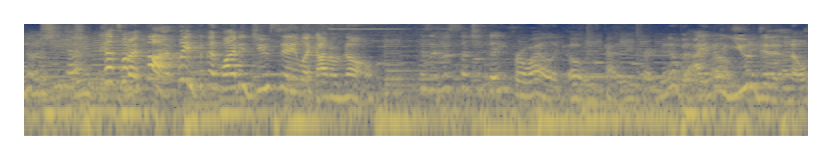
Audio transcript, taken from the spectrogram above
No, she That's what I thought. Wait, but then why did you say like I don't know? Because it was such a thing for a while. Like, oh, is Kylie pregnant? No, but I know you didn't know.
